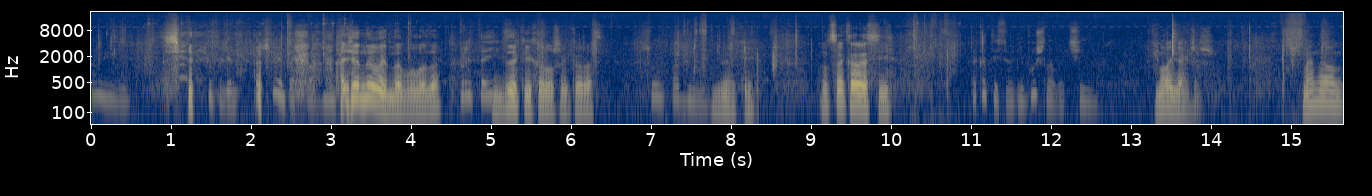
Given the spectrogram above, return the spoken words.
Та ні. Блін, а що він так по дну А її не видно було, да? притаївся? Дикий хороший карась. Що по дну? Дикий. Ну це карасі. Так а ти сьогодні будеш ловити чи ні? Ну а як же ж? У мене он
